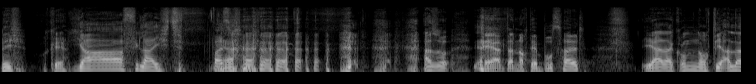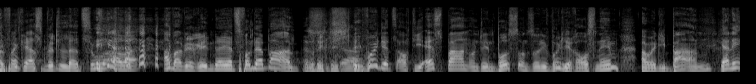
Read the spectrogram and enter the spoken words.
Nicht? Okay. ja, vielleicht. Weiß ich nicht. Also, Ja, dann noch der Bus halt. ja, da kommen noch die anderen Verkehrsmittel dazu, aber, aber wir reden ja jetzt von der Bahn. Das ist richtig. Ich wollte jetzt auch die S-Bahn und den Bus und so, die wollte ich rausnehmen, aber die Bahn. Ja, nee,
